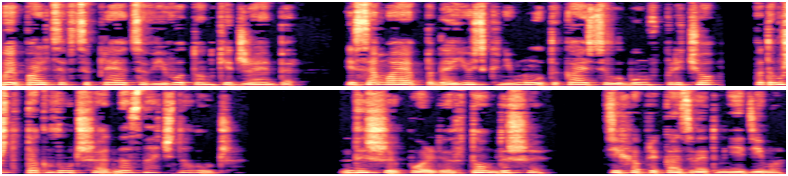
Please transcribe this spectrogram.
Мои пальцы вцепляются в его тонкий джемпер, и сама я подаюсь к нему, утыкаюсь лбом в плечо, потому что так лучше, однозначно лучше. «Дыши, Поль, ртом дыши», – тихо приказывает мне Дима.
